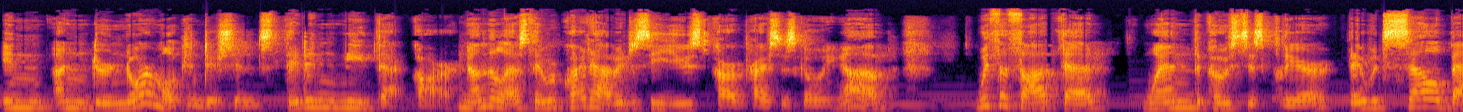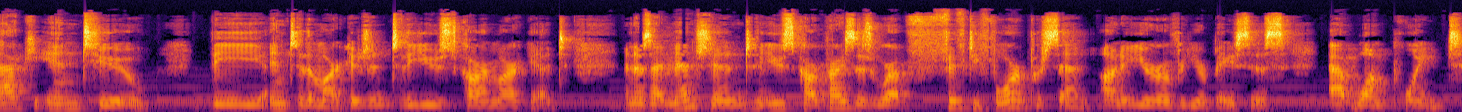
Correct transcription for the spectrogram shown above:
In under normal conditions, they didn't need that car. Nonetheless, they were quite happy to see used car prices going up with the thought that when the coast is clear, they would sell back into the into the market, into the used car market. And as I mentioned, used car prices were up 54% on a year over year basis at one point.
